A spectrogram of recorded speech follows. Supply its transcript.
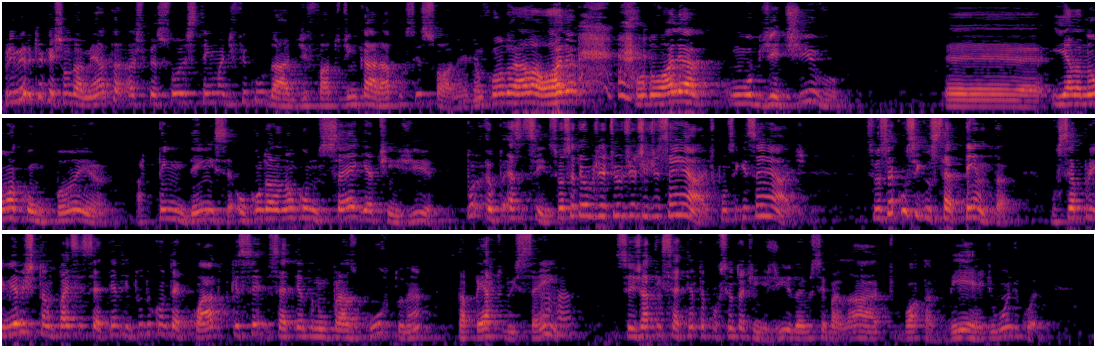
primeiro que a questão da meta, as pessoas têm uma dificuldade, de fato, de encarar por si só, né? Então, quando ela olha, quando olha um objetivo, é, e ela não acompanha a tendência, ou quando ela não consegue atingir. Assim, se você tem o objetivo de atingir 100 reais, conseguir 100 reais. Se você conseguiu 70, você é primeiro estampar esses 70 em tudo quanto é quadro, porque 70 num prazo curto, né? Está perto dos 100, uhum. você já tem 70% atingido, aí você vai lá, bota verde, um monte de coisa.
